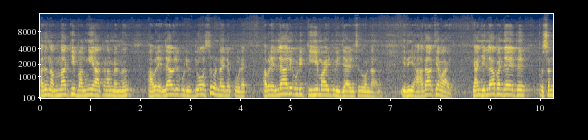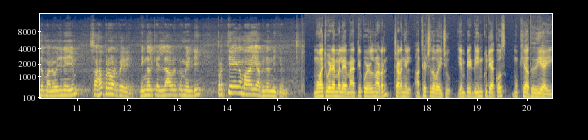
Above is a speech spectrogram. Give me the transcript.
അത് നന്നാക്കി ഭംഗിയാക്കണമെന്ന് അവരെല്ലാവരും കൂടി ഉദ്യോഗസ്ഥരുണ്ട് അതിന്റെ കൂടെ. അവരെല്ലാവരും കൂടി ടീമായിട്ട് വിചാരിച്ചതുകൊണ്ടാണ്. ഇത് യാഥാർത്ഥ്യമായത് ഞാൻ ജില്ലാ പഞ്ചായത്ത് പ്രസിഡന്റ് മനോജിനെയും സഹപ്രവർത്തകരെയും നിങ്ങൾക്ക് എല്ലാവർക്കും വേണ്ടി പ്രത്യേകമായി അഭിനന്ദിക്കുന്നു. Muvattupuzha M L A Mathew Kuzhalnadan ചടങ്ങിൽ അധ്യക്ഷത വഹിച്ചു. എം പി ഡീൻ കുര്യാക്കോസ് മുഖ്യാതിഥിയായി.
